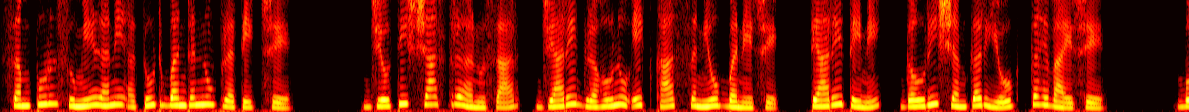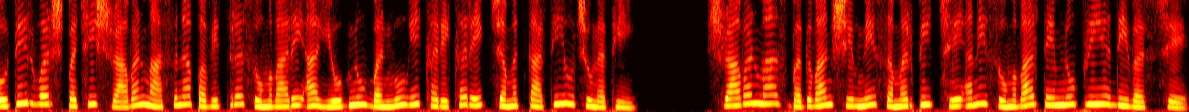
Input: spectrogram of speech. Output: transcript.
સંપૂર્ણ સુમેળ અને અતૂટ બંધનનું પ્રતીક છે. જ્યોતિષશાસ્ત્ર અનુસાર, જ્યારે ગ્રહોનો એક ખાસ સંયોગ બને છે ત્યારે તેને ગૌરીશંકર યોગ કહેવાય છે. બોતેર વર્ષ પછી શ્રાવણ માસના પવિત્ર સોમવારે આ યોગનું બનવું એ ખરેખર એક ચમત્કારથી ઊંચું નથી. શ્રાવણ માસ ભગવાન શિવને સમર્પિત છે અને સોમવાર તેમનો પ્રિય દિવસ છે.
